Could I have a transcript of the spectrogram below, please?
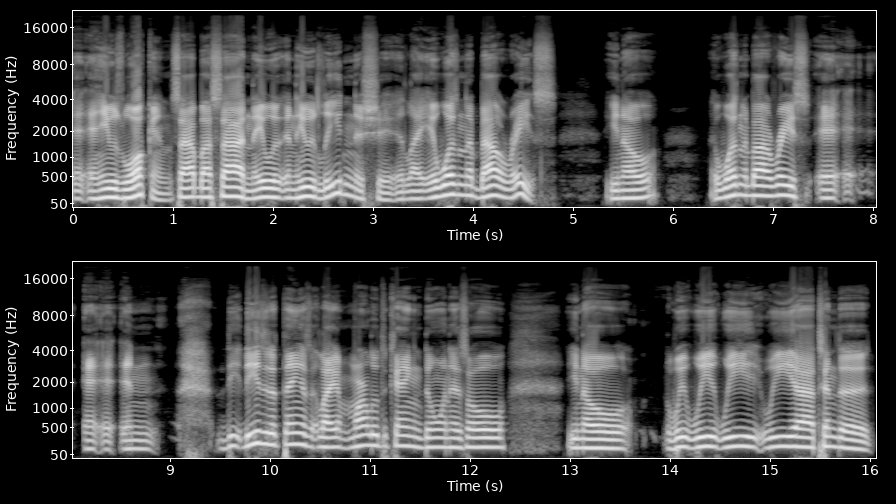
and he was walking side by side, and they was and he was leading this shit. And like it wasn't about race, you know, it wasn't about race. And, and, and these are the things that, like Martin Luther King doing his whole, you know, we we we we uh, tend to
